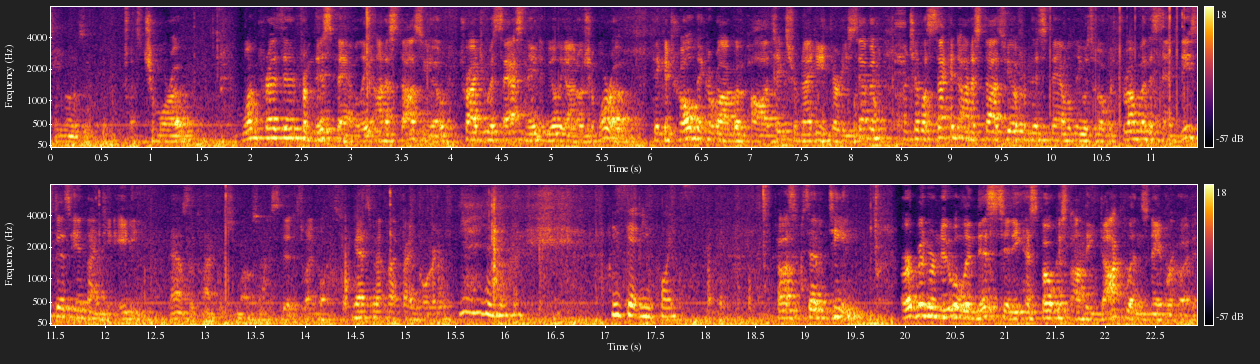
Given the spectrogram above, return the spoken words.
Somoza. That's Chamorro. One president from this family, Anastasio, tried to assassinate Emiliano Chamorro. They controlled Nicaraguan politics from 1937 until a second Anastasio from this family was overthrown by the Sandinistas in 1980. Now's the time for Somoza. This did 20 points. You guys met my friend Gordon? He's getting you points. Up 17. Urban renewal in this city has focused on the Docklands neighborhood.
